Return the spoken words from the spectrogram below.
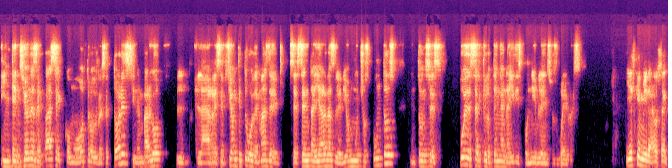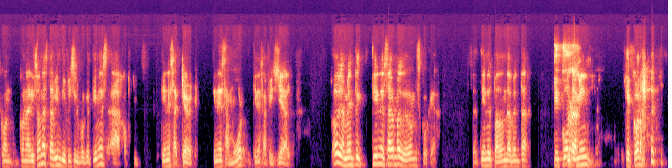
intenciones de pase como otros receptores. Sin embargo, la recepción que tuvo de más de 60 yardas le dio muchos puntos. Entonces, puede ser que lo tengan ahí disponible en sus waivers. Y es que mira, o sea, con, con Arizona está bien difícil porque tienes a Hopkins, tienes a Kirk, tienes a Moore, tienes a Fitzgerald. Obviamente tienes armas de dónde escoger. O sea, tienes para dónde aventar. Que Y corra. también, que corra.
